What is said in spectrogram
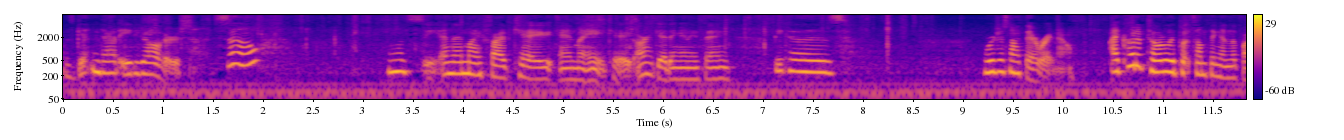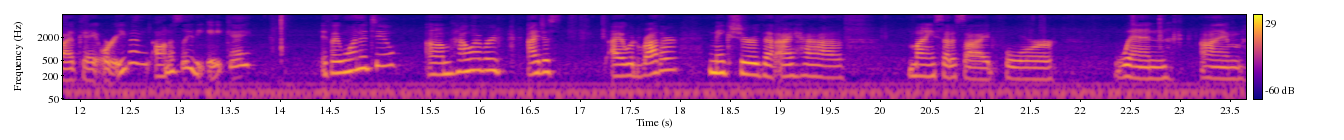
was getting that $80. So let's see. And then my 5K and my 8K aren't getting anything because we're just not there right now. I could have totally put something in the 5K or even, honestly, the 8K if I wanted to. Um, however, I just, I would rather make sure that I have money set aside for when I'm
